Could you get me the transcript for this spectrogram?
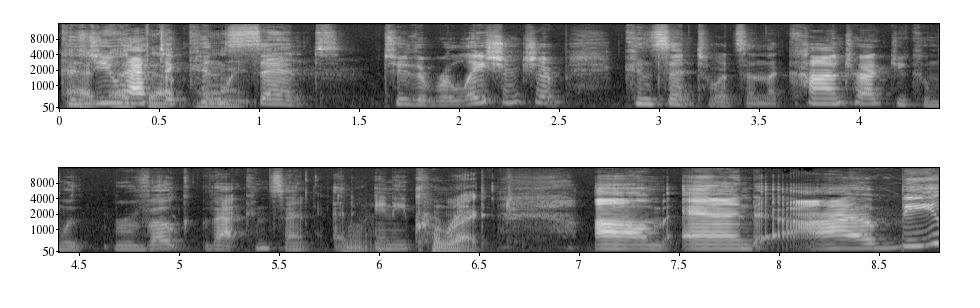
because you have to point. consent to the relationship, consent to what's in the contract. You can w- revoke that consent at any point. Correct. Um, and uh, be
